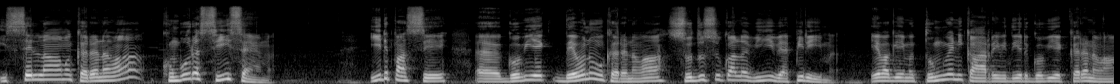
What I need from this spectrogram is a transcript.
ඉස්සෙල්ලාම කරනවා කුඹුර සීසෑම. ඊට පස්සේ ගොවියෙක් දෙවනුව කරනවා සුදුසු කල වී වැපිරීම. ඒ වගේම තුන්වෙනි කාර්ය විදියට ගොවියෙක් කරනවා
